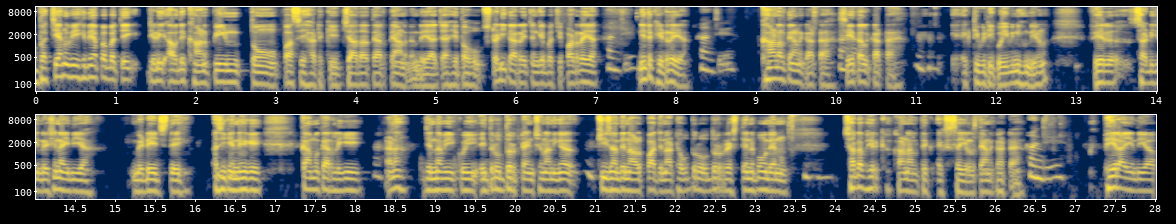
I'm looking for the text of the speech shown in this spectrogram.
ਬੱਚਿਆਂ ਨੂੰ ਵੇਖਦੇ ਆਪਾਂ ਬੱਚੇ ਜਿਹੜੇ ਆਪਦੇ ਖਾਣ ਪੀਣ ਤੋਂ ਪਾਸੇ ਹਟ ਕੇ ਜ਼ਿਆਦਾਤਰ ਧਿਆਨ ਦਿੰਦੇ ਆ ਚਾਹੇ ਤਾਂ ਉਹ ਸਟੱਡੀ ਕਰ ਰਹੇ ਚੰਗੇ ਬੱਚੇ ਪੜ੍ਹ ਰਹੇ ਆ ਹਾਂਜੀ। ਨਹੀਂ ਤਾਂ ਖੇਡ ਰਹੇ ਆ। ਹਾਂਜੀ। ਖਾਣ ਵੱਲ ਧਿਆਨ ਘੱਟ ਆ ਸਿਹਤ ਵੱਲ ਘੱਟ ਆ। ਐਕਟੀਵਿਟੀ ਕੋਈ ਵੀ ਨਹੀਂ ਹੁੰਦੀ ਹਨ। ਫਿਰ ਸਾਡੀ ਜਨਰੇਸ਼ਨ ਆਈਦੀ ਆ ਮਿਡ ਏਜ ਤੇ ਅਸੀਂ ਕਹਿੰਦੇ ਹਾਂ ਕਿ ਕੰਮ ਕਰ ਲਈਏ ਹਨਾ। ਜਿੰਨਾ ਵੀ ਕੋਈ ਇੱਧਰ ਉੱਧਰ ਟੈਨਸ਼ਨਾਂ ਦੀਆਂ ਚੀਜ਼ਾਂ ਦੇ ਨਾਲ ਭੱਜ ਨੱਠ ਉੱਧਰ ਉੱਧਰ ਰਿਸ਼ਤੇ ਨਿਭਾਉਂਦਿਆਂ ਨੂੰ ਸਾਡਾ ਫਿਰ ਖਾਣ ਵਾਲ ਤੇ ਐਕਸਰਸਾਈਜ਼ ਵੱਲ ਧਿਆਨ ਘੱਟ ਆ। ਹਾਂਜੀ। ਫਿਰ ਆ ਜਾਂਦੀ ਆ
